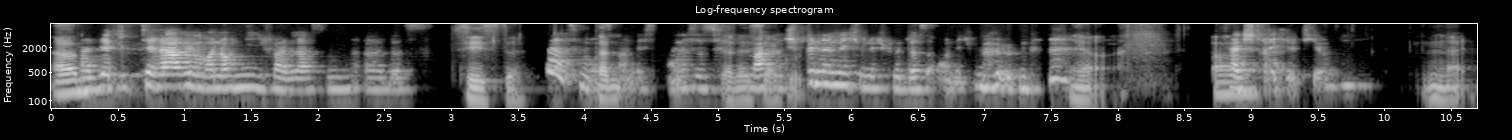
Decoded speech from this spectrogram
also sie hat das Terrarium auch noch nie verlassen. Äh, das Siehste. Das muss dann, man nicht sein. Das ist, dann ist mag ja die Spinne nicht und ich würde das auch nicht mögen. Ja. Kein ähm, Streicheltier. Nein.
